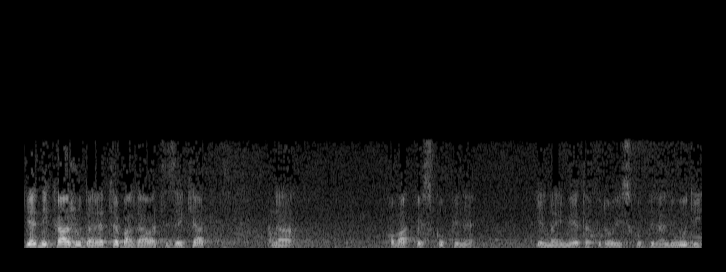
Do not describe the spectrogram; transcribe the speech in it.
Jedni kažu da ne treba davati zekijat na ovakve skupine ili na imetak od ovih skupina ljudi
